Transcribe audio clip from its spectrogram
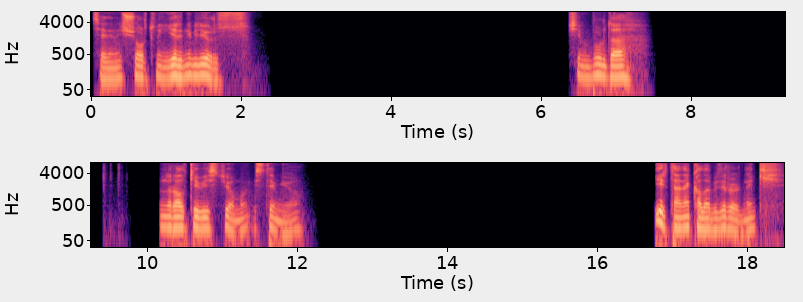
Senin şortunun yerini biliyoruz. Şimdi burada bunlar halk evi istiyor mu? İstemiyor. Bir tane kalabilir örnek.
